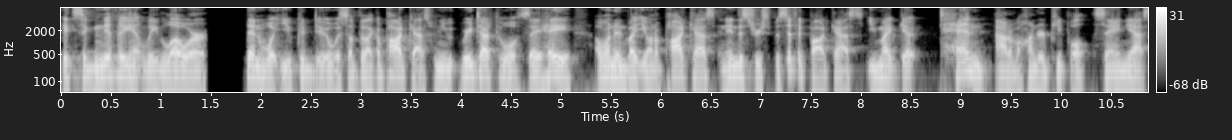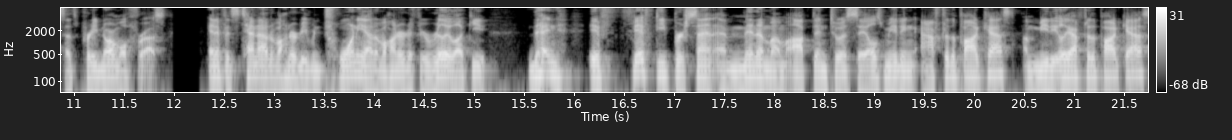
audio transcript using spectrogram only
it's significantly lower than what you could do with something like a podcast. When you reach out to people, say, "Hey, I want to invite you on a podcast, an industry-specific podcast," you might get 10 out of 100 people saying yes. That's pretty normal for us. And if it's 10 out of 100, even 20 out of 100, if you're really lucky, then if 50% at minimum opt into a sales meeting after the podcast, immediately after the podcast,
